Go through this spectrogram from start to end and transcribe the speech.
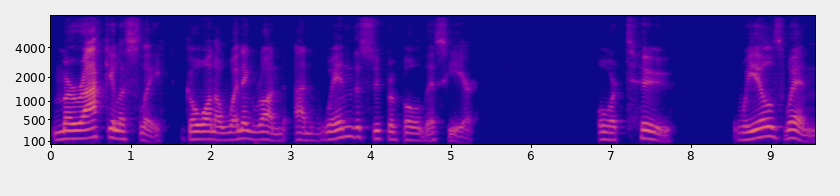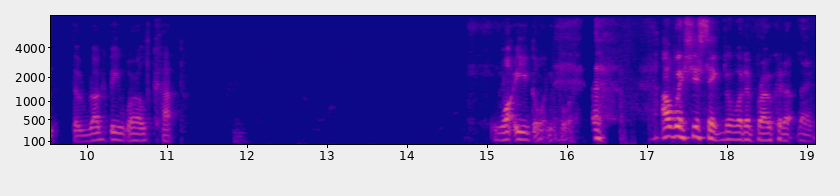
miraculously go on a winning run and win the Super Bowl this year. Or two, Wales win the Rugby World Cup. What are you going for? I wish your signal would have broken up then.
